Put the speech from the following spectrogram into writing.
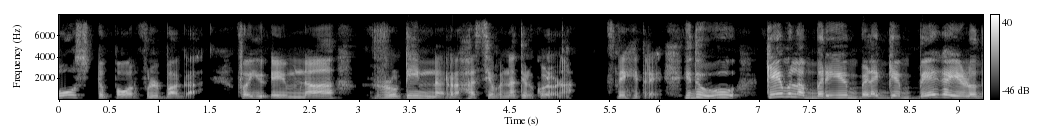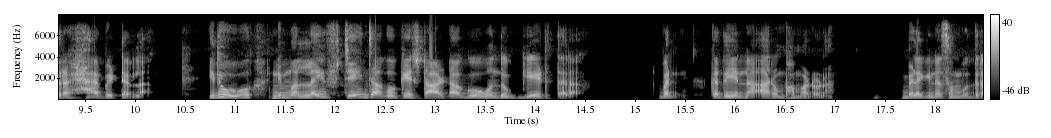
ಮೋಸ್ಟ್ ಪವರ್ಫುಲ್ ಭಾಗ. ಫೈವ್ ಏಮ್ನ ರೊಟೀನ್ನ ರಹಸ್ಯವನ್ನ ತಿಳ್ಕೊಳ್ಳೋಣ. ಸ್ನೇಹಿತರೆ, ಇದು ಕೇವಲ ಬರೀ ಬೆಳಗ್ಗೆ ಬೇಗ ಹೇಳೋದ್ರ ಹ್ಯಾಬಿಟ್ ಅಲ್ಲ. ಇದು ನಿಮ್ಮ ಲೈಫ್ ಚೇಂಜ್ ಆಗೋಕೆ ಸ್ಟಾರ್ಟ್ ಆಗೋ ಒಂದು ಗೇಟ್ ತರ. ಬನ್ನಿ, ಕಥೆಯನ್ನ ಆರಂಭ ಮಾಡೋಣ. ಬೆಳಗಿನ ಸಮುದ್ರ,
